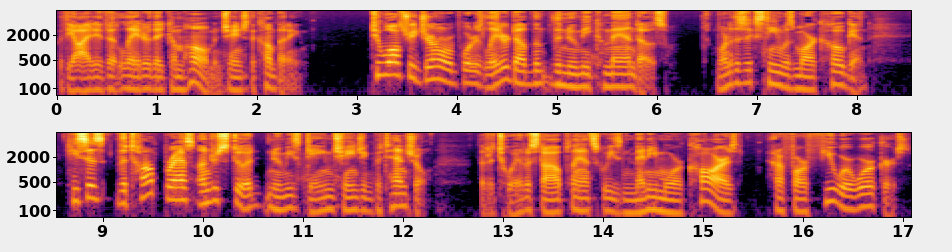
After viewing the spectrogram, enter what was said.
with the idea that later they'd come home and change the company. Two Wall Street Journal reporters later dubbed them the NUMMI Commandos. One of the 16 was Mark Hogan, he says the top brass understood NUMMI's game changing potential, that a Toyota style plant squeezed many more cars out of far fewer workers.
